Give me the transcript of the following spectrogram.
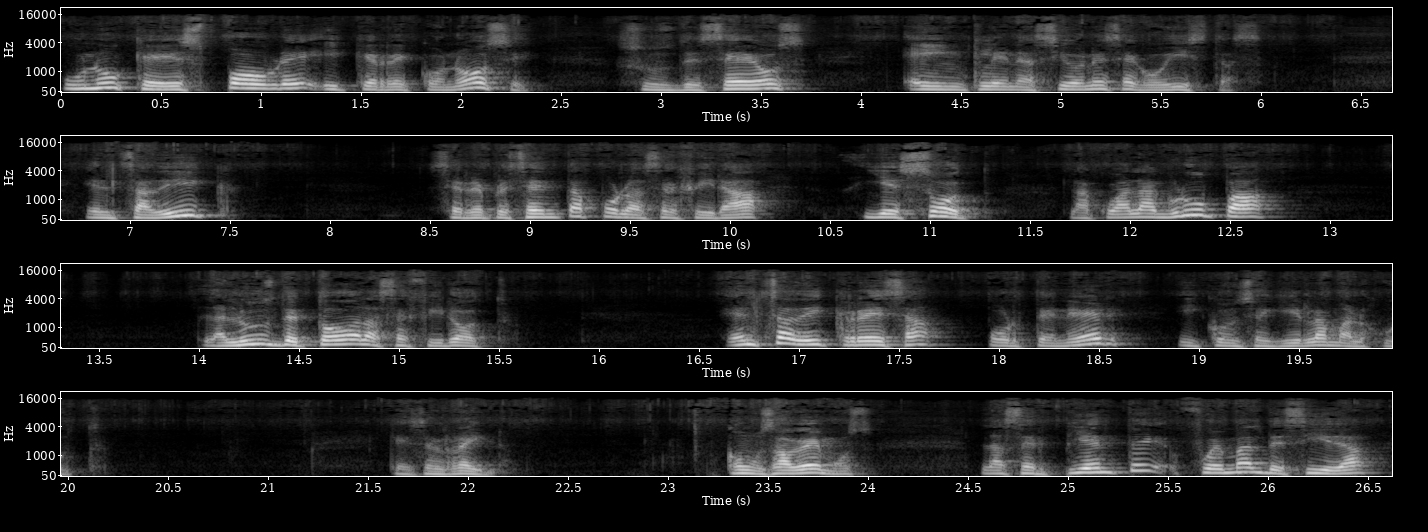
uno que es pobre y que reconoce sus deseos e inclinaciones egoístas. El tzadik se representa por la sefirá Yesod, la cual agrupa la luz de toda la sefirot. El tzadik reza por tener y conseguir la malhut, que es el reino. Como sabemos, la serpiente fue maldecida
